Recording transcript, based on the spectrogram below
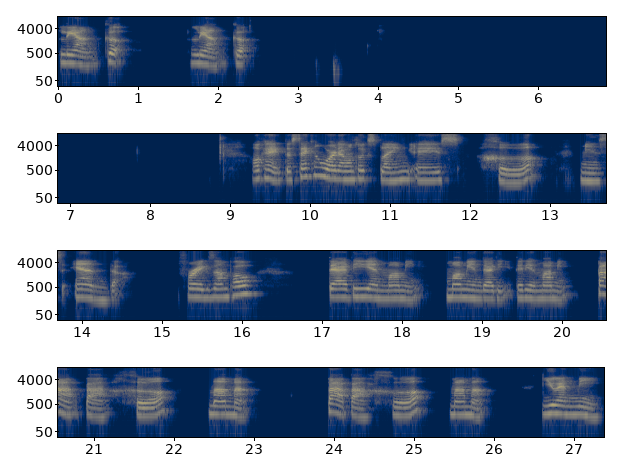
两个，两个。Okay, the second word I want to explain is 和 means and. For example, daddy and mommy, mommy and daddy, daddy and mommy. 爸爸和妈妈，爸爸和妈妈。You and me.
